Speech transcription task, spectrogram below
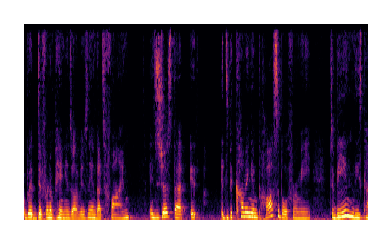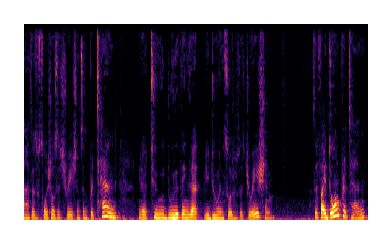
with different opinions, obviously, and that's fine. It's just that it, it's becoming impossible for me to be in these kinds of social situations and pretend, you know, to do the things that you do in social situation. So if I don't pretend,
